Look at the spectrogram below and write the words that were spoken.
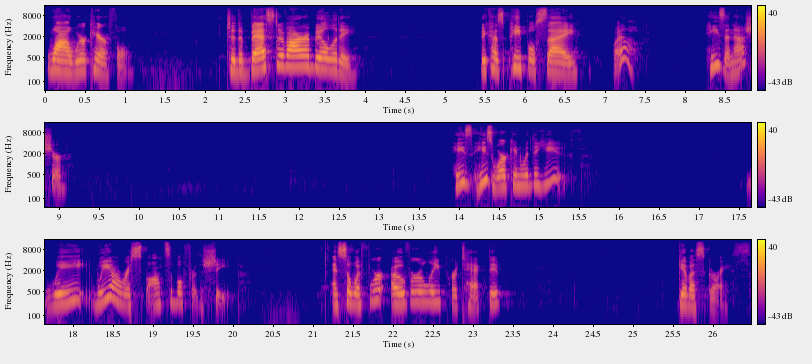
why we're careful. To the best of our ability. Because people say, well, he's an usher. He's, he's working with the youth. We, we are responsible for the sheep. And so if we're overly protective, give us grace.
